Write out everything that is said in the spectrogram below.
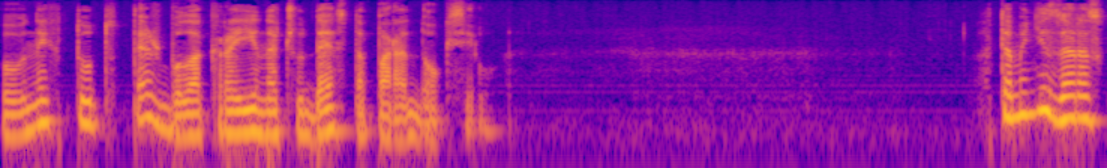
в них тут теж була країна чудес та парадоксів. Та мені зараз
